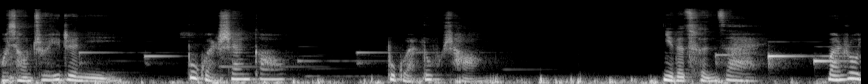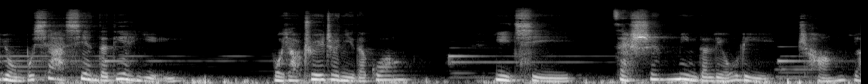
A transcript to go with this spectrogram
我想追着你，不管山高，不管路长。你的存在，宛若永不下线的电影。我要追着你的光，一起在生命的流里徜徉。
